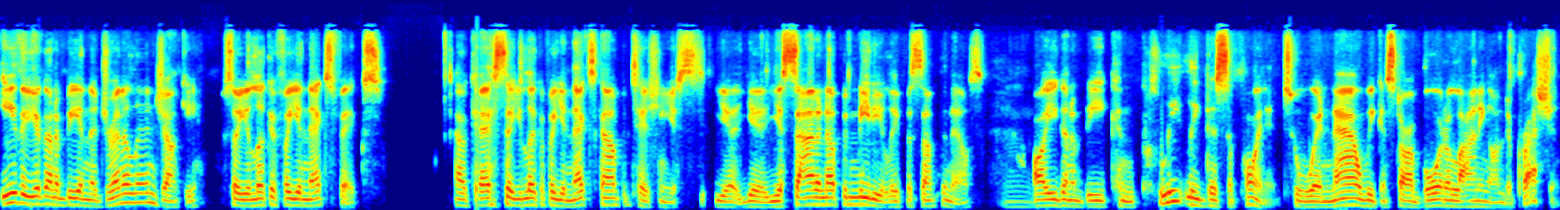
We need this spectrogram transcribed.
Either you're going to be an adrenaline junkie, so you're looking for your next fix. Okay, so you're looking for your next competition. You're you're you're, you're signing up immediately for something else, mm. or you're going to be completely disappointed to where now we can start borderlining on depression.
